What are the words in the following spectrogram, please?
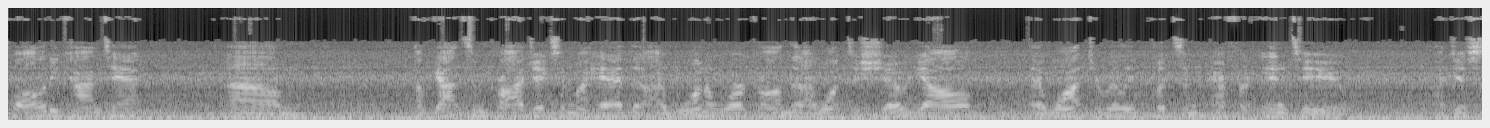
quality content. Um, I've got some projects in my head that I want to work on, that I want to show y'all. I want to really put some effort into. I just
